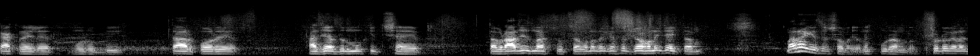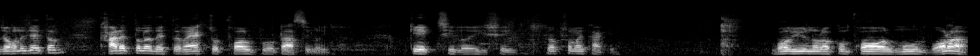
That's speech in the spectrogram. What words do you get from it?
কাকরাইলের মুরব্বী, তারপরে হাজি আব্দুল মুকিদ সাহেব, তারপর আজিজ মাকসুদ সাহেব, ওনাদের কাছে যখনই যাইতাম, মারা গেছে সবাই, অনেক পুরান লোক। ছোটোবেলায় যখনই যাইতাম খাড়ের তলায় দেখতাম এক চোট ফল পুরোটা আসিলই। কেক ছিল, এই সেই, সব সময় থাকে। বিভিন্ন রকম ফল, মূল ভরা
